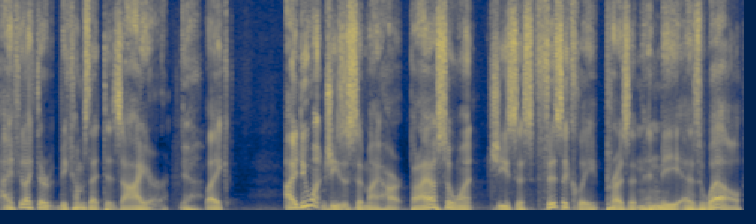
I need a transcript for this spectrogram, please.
I feel like there becomes that desire. Yeah. Like I do want Jesus in my heart, but I also want Jesus physically present in mm-hmm. me as well.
